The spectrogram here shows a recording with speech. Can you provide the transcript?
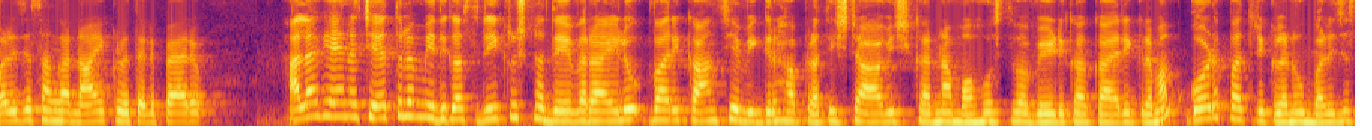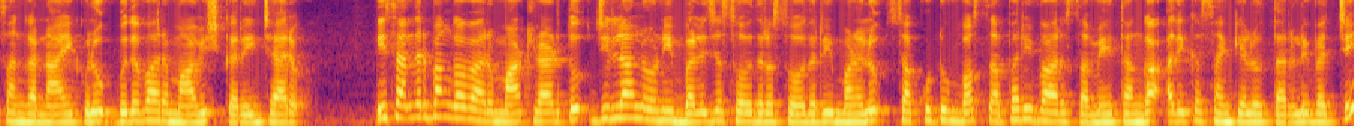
బలిజ సంఘ నాయకులు తెలిపారు. అలాగే ఆయన చేతుల మీదుగా శ్రీకృష్ణ దేవరాయలు వారి కాంస్య విగ్రహ ప్రతిష్ట ఆవిష్కరణ మహోత్సవ వేడుక కార్యక్రమం గోడపత్రికలను బలిజ సంఘ నాయకులు బుధవారం ఆవిష్కరించారు. ఈ సందర్భంగా వారు మాట్లాడుతూ జిల్లాలోని బలిజ సోదర సోదరీమణులు సకుటుంబ సపరివార సమేతంగా అధిక సంఖ్యలో తరలివచ్చి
